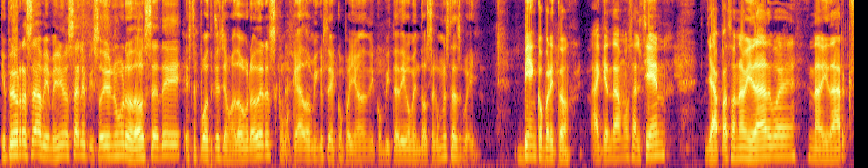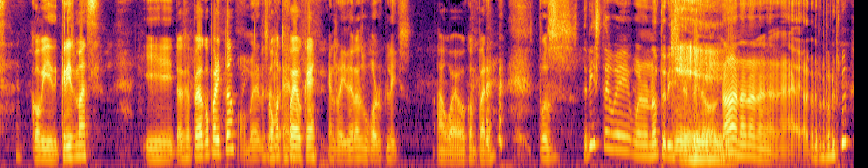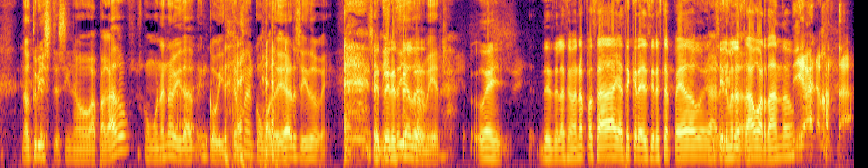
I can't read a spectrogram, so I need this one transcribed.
¿Qué pedo, raza? Bienvenidos al episodio número 12 de este podcast llamado Brothers. Como cada domingo estoy acompañado de mi compita Diego Mendoza. ¿Cómo estás, güey? Bien, compadrito. Aquí andamos al 100. Ya pasó Navidad, güey. Navidarks, COVID, Christmas. Y todo ese pedo, compadrito. Hombre, ¿Cómo el- te fue o qué? El rey de las workplace. A huevo, compadre. Pues triste, güey. Bueno, no triste, ¿Qué? pero. No, no, no, no, no. No, no triste, sino apagado. Como una Navidad en COVID, carnal. Como debe haber sido, güey. Eres y a dormir. Güey, desde la semana pasada ya te quería decir este pedo, güey. Sí, me lo estaba guardando. Dígalo, jota.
